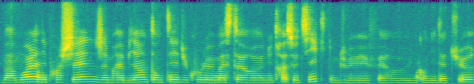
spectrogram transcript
Bah moi l'année prochaine j'aimerais bien tenter du coup le master euh, nutraceutique donc je vais faire euh, une candidature.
